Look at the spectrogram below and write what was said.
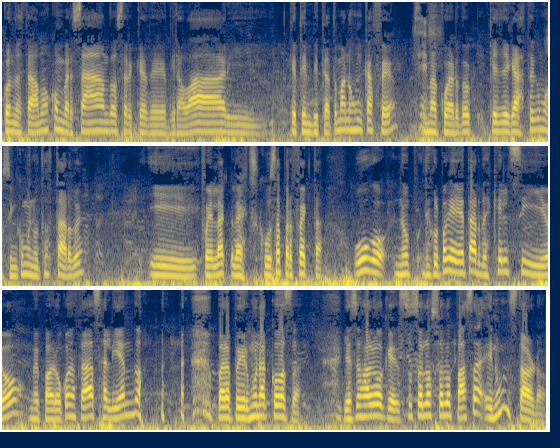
cuando estábamos conversando acerca de grabar y que te invité a tomarnos un café, Sí. y me acuerdo que llegaste como cinco minutos tarde y fue la, la excusa perfecta. Hugo, no, disculpa que llegué tarde, es que el CEO me paró cuando estaba saliendo para pedirme una cosa. Y eso es algo que eso solo, solo pasa en un startup.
